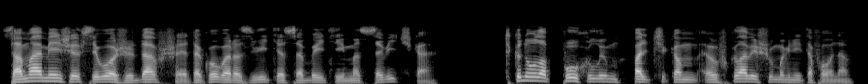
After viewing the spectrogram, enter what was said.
Сама меньше всего ожидавшая такого развития событий массовичка ткнула пухлым пальчиком в клавишу магнитофона.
